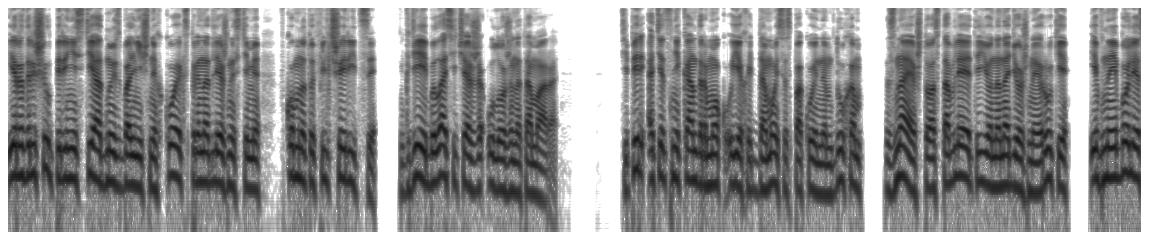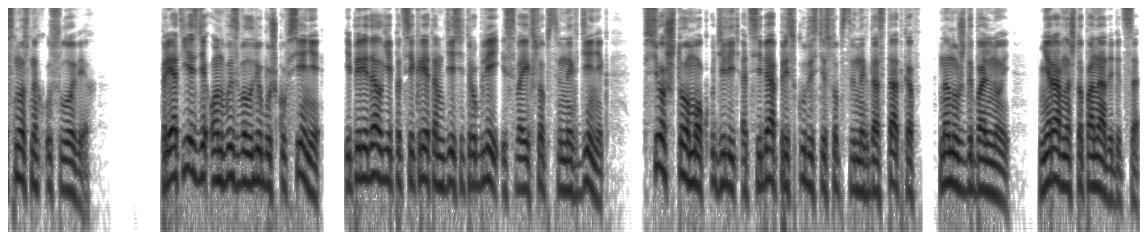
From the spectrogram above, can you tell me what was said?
и разрешил перенести одну из больничных коек с принадлежностями в комнату фельдшерицы, где и была сейчас же уложена Тамара. Теперь отец Никандр мог уехать домой со спокойным духом, зная, что оставляет ее на надежные руки и в наиболее сносных условиях. При отъезде он вызвал Любушку в сене и передал ей под секретом 10 рублей из своих собственных денег, все, что мог уделить от себя при скудости собственных достатков на нужды больной, неравно что понадобится,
